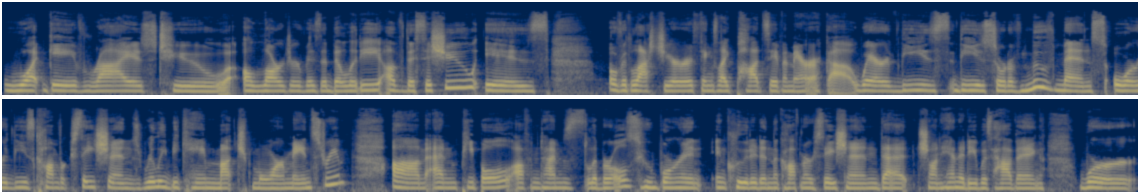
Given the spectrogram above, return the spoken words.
what gave rise to a larger visibility of this issue is over the last year things like pod save america where these these sort of movements or these conversations really became much more mainstream um, and people oftentimes liberals who weren't included in the conversation that sean hannity was having were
